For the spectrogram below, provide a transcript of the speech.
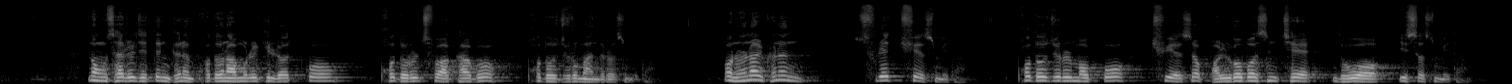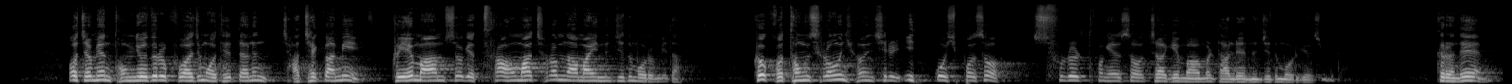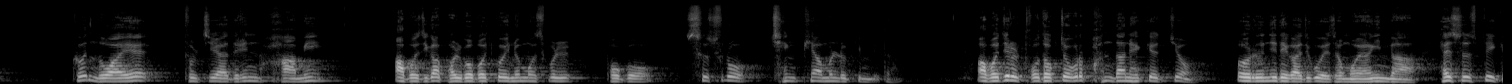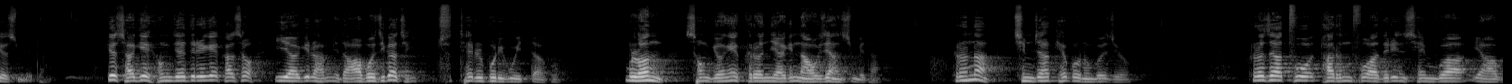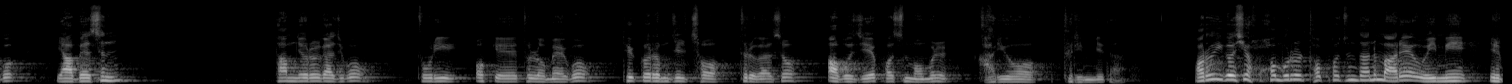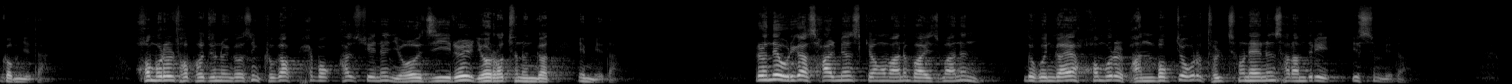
농사를 짓던 그는 포도나무를 길렀고 포도를 수확하고 포도주로 만들었습니다. 어느 날 그는 술에 취했습니다. 포도주를 먹고 취해서 벌거벗은 채 누워 있었습니다. 어쩌면 동료들을 구하지 못했다는 자책감이 그의 마음속에 트라우마처럼 남아 있는지도 모릅니다. 그 고통스러운 현실을 잊고 싶어서 술을 통해서 자기 마음을 달랬는지도 모르겠습니다. 그런데 그 노아의 둘째 아들인 함이 아버지가 벌거벗고 있는 모습을 보고 스스로 창피함을 느낍니다. 아버지를 도덕적으로 판단했겠죠. 어른이 돼가지고 왜 저 모양인가 했을 수도 있겠습니다. 그래서 자기 형제들에게 가서 이야기를 합니다. 아버지가 추태를 부리고 있다고. 물론 성경에 그런 이야기 나오지 않습니다. 그러나 짐작해 보는 거죠. 그러자 두 다른 두 아들인 셈과 야고 야벳은 담요를 가지고 둘이 어깨에 둘러매고 뒷걸음질 쳐 들어가서 아버지의 벗은 몸을 가리워 드립니다. 바로 이것이 허물을 덮어준다는 말의 의미일 겁니다. 허물을 덮어주는 것은 그가 회복할 수 있는 여지를 열어주는 것입니다. 그런데 우리가 살면서 경험하는 바이지만은 누군가의 허물을 반복적으로 들춰내는 사람들이 있습니다.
